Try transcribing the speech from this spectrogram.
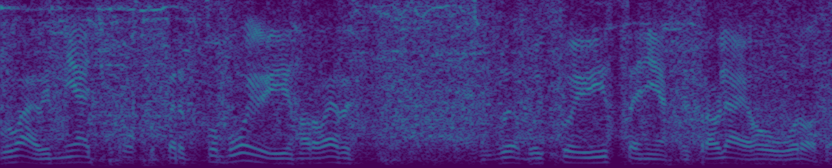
Вибиває він м'яч просто перед собою, і норвежець з близької відстані відправляє його у ворота.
